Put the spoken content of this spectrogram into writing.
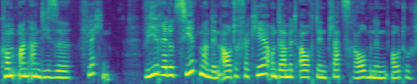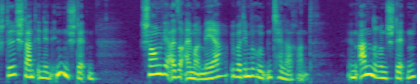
kommt man an diese Flächen? Wie reduziert man den Autoverkehr und damit auch den platzraubenden Autostillstand in den Innenstädten? Schauen wir also einmal mehr über den berühmten Tellerrand. In anderen Städten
